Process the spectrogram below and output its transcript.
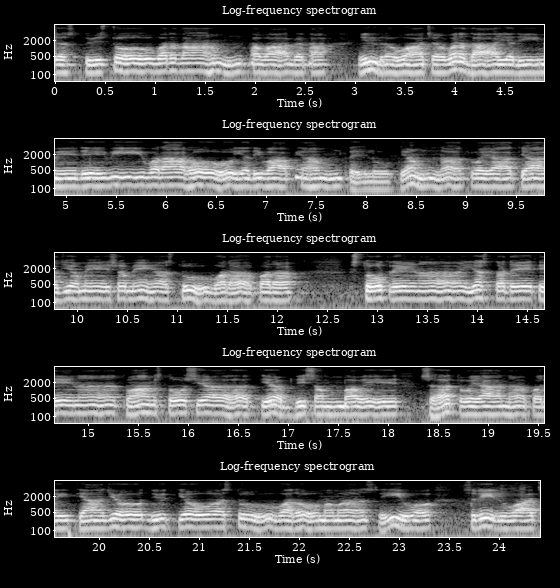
यस्त्विष्टो वरदाहं तवागता। इन्द्र उवाच, वरदा यदि मे देवी वरारो यदि वाप्यहं, त्रैलोक्यं न त्वया त्याज्यमेष मे अस्तु वर पर स्तोत्रेण यस्ततेतेन त्वां स्तोष्यत्यब्धिसम्भवे स त्वया न परित्याज्यो द्वितीयोऽस्तु वरो मम श्रीवो, श्रीरुवाच।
